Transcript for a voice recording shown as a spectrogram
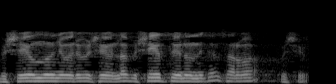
വിഷയം എന്ന് പറഞ്ഞാൽ ഒരു വിഷയമല്ല വിഷയത്വം എന്ന് വെച്ചാൽ സർവ വിഷയം.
